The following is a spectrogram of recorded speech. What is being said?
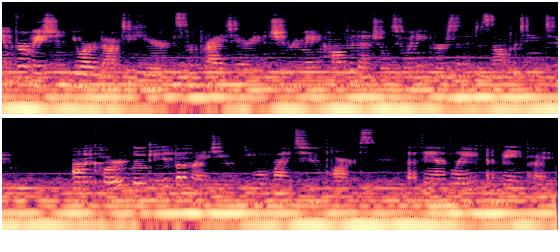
information you are about to hear is proprietary and should remain confidential to any person it does not pertain to. On a card located behind you, you will find two parts a fan blade and a main pipe.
